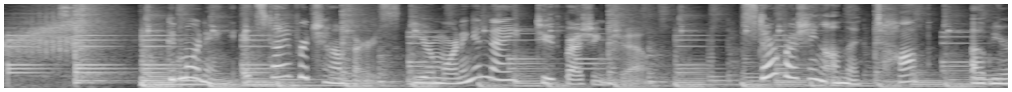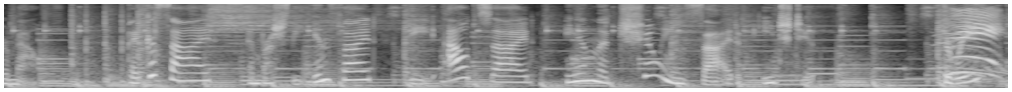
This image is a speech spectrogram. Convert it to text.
Good morning. It's time for Chompers, your morning and night toothbrushing show. Start brushing on the top of your mouth. Pick a side and brush the inside, the outside, and the chewing side of each tooth. Three,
